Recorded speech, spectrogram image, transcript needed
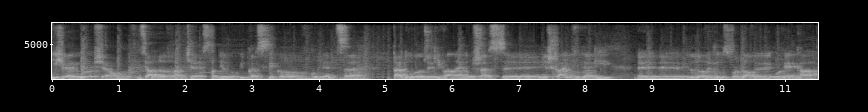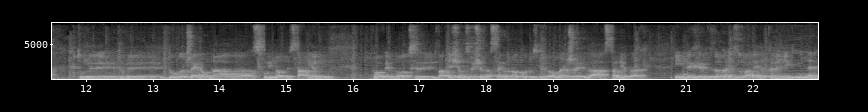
Dzisiaj odbyło się oficjalne otwarcie stadionu piłkarskiego w Głowience, tak długo oczekiwanego przez y, mieszkańców, jak i y, Ludowy Klub Sportowy Głowienka, który, który długo czekał na swój nowy stadion, bowiem od y, 2018 roku rozgrywał mecze na stadionach innych y, zlokalizowanych na terenie gminy.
